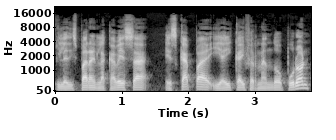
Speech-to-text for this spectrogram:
y le dispara en la cabeza, escapa y ahí cae Fernando Purón.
